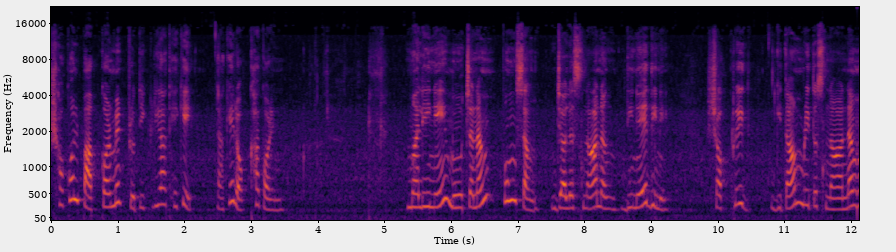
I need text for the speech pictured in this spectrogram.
সকল পাপকর্মের প্রতিক্রিয়া থেকে তাকে রক্ষা করেন। মলিনে মোচনং পুংসং জলস্নানং দিনে দিনে সকৃদ গীতামৃত স্নানং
